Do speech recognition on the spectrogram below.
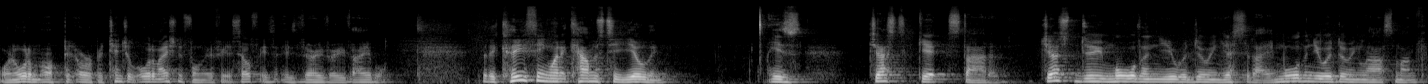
or, an autom- or a potential automation formula for yourself is, is very, very valuable. But the key thing when it comes to yielding is just get started. Just do more than you were doing yesterday, more than you were doing last month.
